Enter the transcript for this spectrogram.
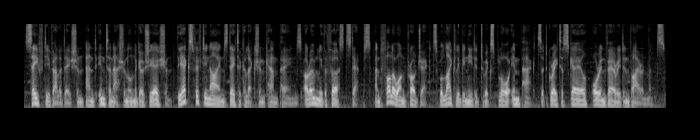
safety validation, and international negotiation. The X-59's data collection campaigns are only the first steps, and follow-on projects will likely be needed to explore impacts at greater scale or in varied environments.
